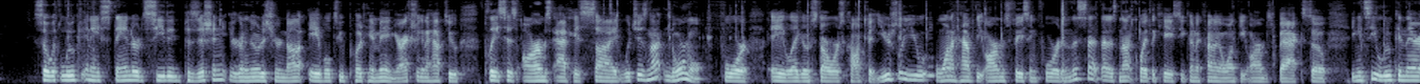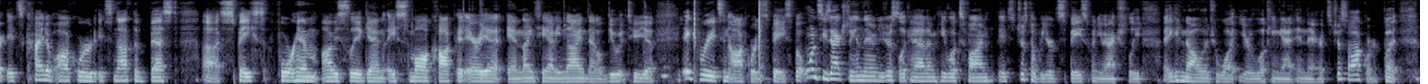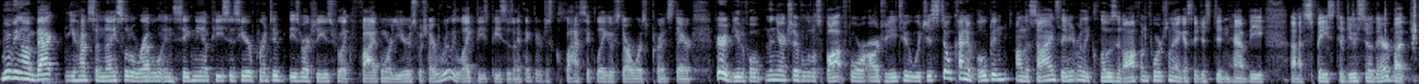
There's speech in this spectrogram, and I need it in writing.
So with Luke in a standard seated position, you're going to notice you're not able to put him in. You're actually going to have to place his arms at his side, which is not normal for a LEGO Star Wars cockpit. Usually you want to have the arms facing forward. In this set, that is not quite the case. You kind of kind of want the arms back. So you can see Luke in there. It's kind of awkward. It's not the best uh, space for him. Obviously, again, a small cockpit area and 1999, that'll do it to you. It creates an awkward space. But once he's actually in there and you're just looking at him, he looks fine. It's just a weird space when you actually acknowledge what you're looking at in there. It's just awkward. But moving on back, you have some nice little Rebel insignia pieces here printed. These were actually used for like five more years, which I really like these pieces. I think they're just classic LEGO Star Wars prints there. Very beautiful. And then you actually have a little spot for R2-D2, which is still kind of open on the sides. They didn't really close it off, unfortunately. I guess they just didn't have the uh, space to do so there, but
